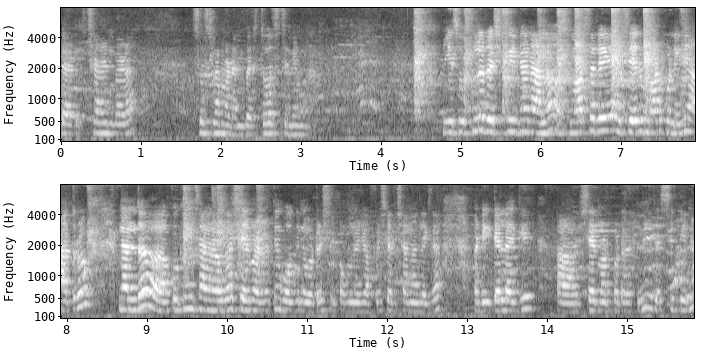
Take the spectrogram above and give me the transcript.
ಡ್ಯಾಡಿ ಚಹಾ ಏನು ಬೇಡ. ಸುಸ್ಲ ಮಾಡೋಣ ಬರ್ರಿ, ತೋರಿಸ್ತೀನಿ ನಿಮ್ಗೆ. ಈ ಸುಸ್ಲು ರೆಸಿಪಿನ ನಾನು ಸುಮಾರು ಸಲ ಶೇರ್ ಮಾಡ್ಕೊಂಡಿನಿ. ಆದರೂ ನಂದು ಕುಕಿಂಗ್ ಚಾನಲ್ ಒಳಗೆ ಶೇರ್ ಮಾಡಿರ್ತೀನಿ ಹೋಗಿ ನೋಡ್ರಿ ಶಿಲ್ಪ ಮನೋಜ್ ಅಫಿಷಿಯಲ್ ಚಾನಲಿಗೆ ಆಗಿ ಶೇರ್ ಮಾಡ್ಕೊಟ್ಟಿರ್ತೀನಿ ರೆಸಿಪಿನ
